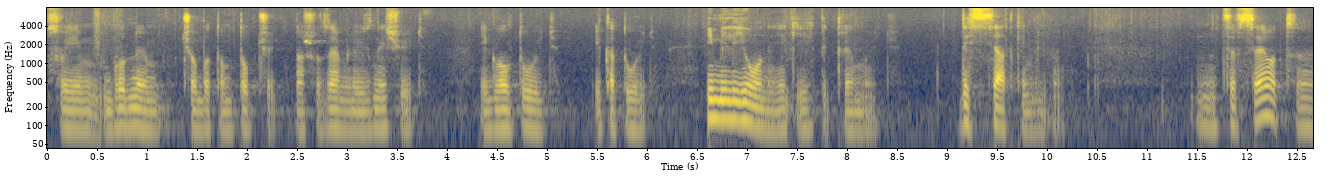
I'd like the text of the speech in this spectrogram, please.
своїм брудним чоботом топчуть нашу землю і знищують, і гвалтують, і катують. І мільйони, які їх підтримують. Десятки мільйонів. Це все от е,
